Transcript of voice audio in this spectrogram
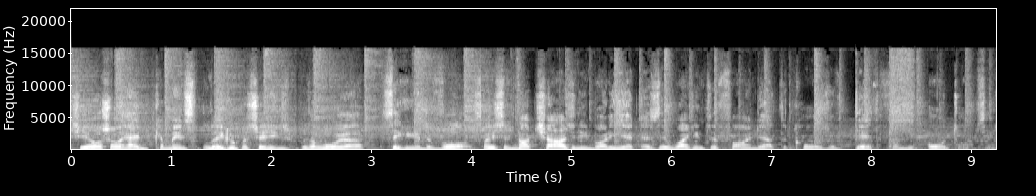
She also had commenced legal proceedings with a lawyer seeking a divorce. Police have not charged anybody yet as they're waiting to find out the cause of death from the autopsy.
